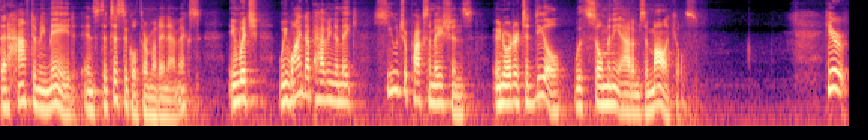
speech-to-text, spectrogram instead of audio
that have to be made in statistical thermodynamics, in which we wind up having to make huge approximations in order to deal with so many atoms and molecules. Here,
